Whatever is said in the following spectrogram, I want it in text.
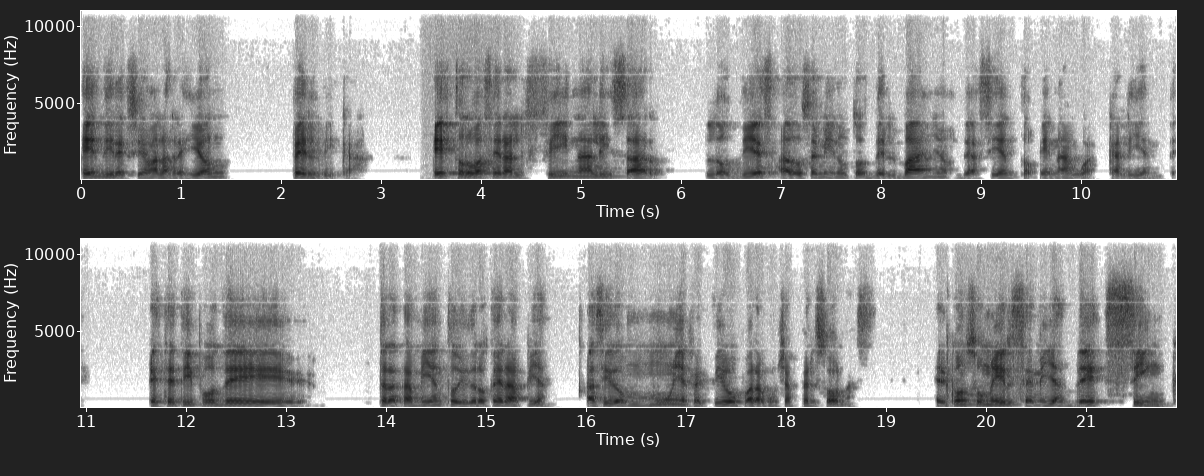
en dirección a la región pélvica. Esto lo va a hacer al finalizar los 10 a 12 minutos del baño de asiento en agua caliente. Este tipo de tratamiento de hidroterapia ha sido muy efectivo para muchas personas. El consumir semillas de zinc,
